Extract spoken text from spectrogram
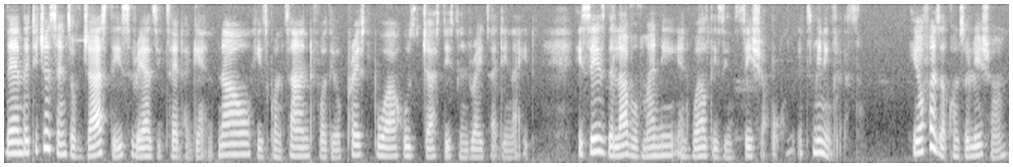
Then the teacher's sense of justice rears its head again. Now he's concerned for the oppressed poor whose justice and rights are denied. He says the love of money and wealth is insatiable. It's meaningless. He offers a consolation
